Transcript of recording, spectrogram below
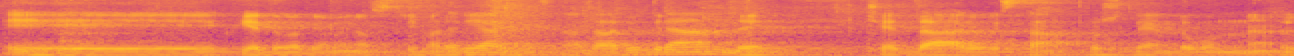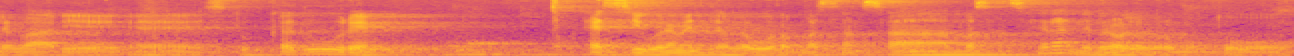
e qui è dove abbiamo i nostri materiali, questa è una sala più grande c'è Dario che sta procedendo con le varie eh, stuccature. È sicuramente un lavoro abbastanza, abbastanza grande, però è un lavoro molto,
